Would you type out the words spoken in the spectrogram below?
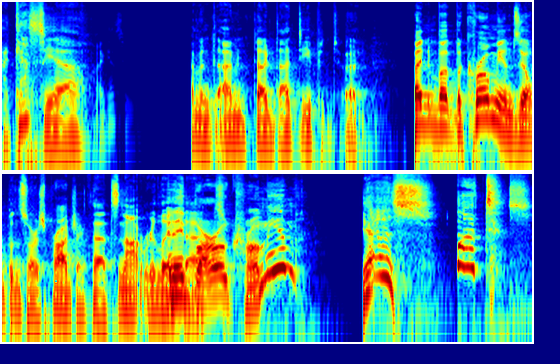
I guess yeah. I guess I haven't I haven't dug that deep into it. But but but Chromium's the open source project that's not And related. they borrowed Chromium? Yes. What?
